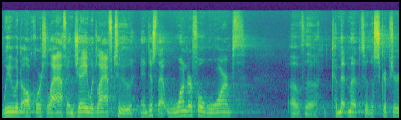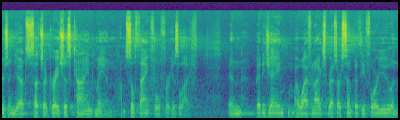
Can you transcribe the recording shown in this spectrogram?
we would, of course, laugh, and Jay would laugh too. And just that wonderful warmth of the commitment to the scriptures, and yet such a gracious, kind man. I'm so thankful for his life. And Betty Jane, my wife, and I express our sympathy for you and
